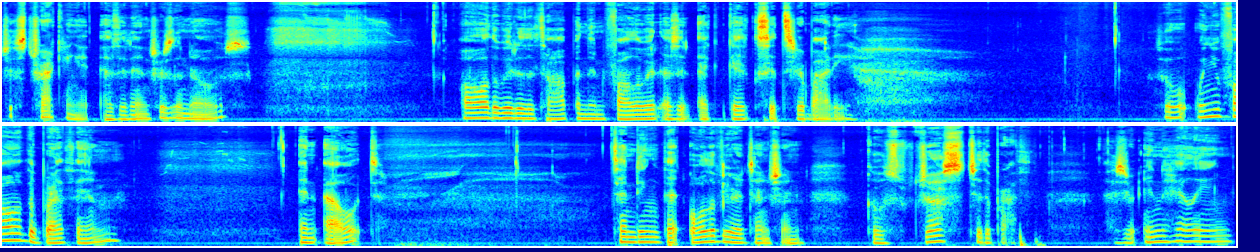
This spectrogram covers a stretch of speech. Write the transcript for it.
Just tracking it as it enters the nose all the way to the top and then follow it as it exits your body. So when you follow the breath in and out, tending that all of your attention goes just to the breath. As you're inhaling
